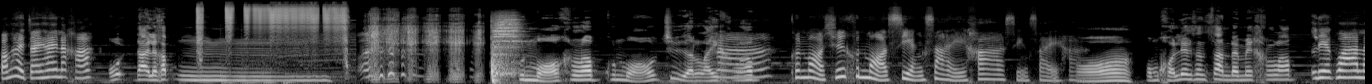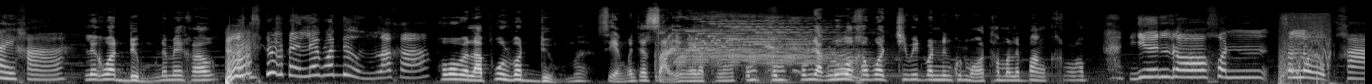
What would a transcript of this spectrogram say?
ปั๊มหายใจให้นะคะ โอ้ได้เลยครับอืมคุณหมอครับ คุณหมอชื่ออะไรครับะ คุณหมอชื่อคุณหมอเสียงใสค่ะ เสียงใสค่ะ อ๋อ ผมขอเรียกสั้นๆ ได้ไหมครับ เรียกว่าอะไรคะเรียกว่าดื่มได้ไหมครับ ทำไมเรียกว่าดื่มล่ะคะ เพราะว่าเวลาพูดว่าดื่มอะเสียงมันจะใสยังไงล่ะครับ ผมผมผมอยากรู้อะครับว่าชีวิตวันหนึ่งคุณหมอทำอะไรบ้างครับ ยืนรอคนสรุปค่ะ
